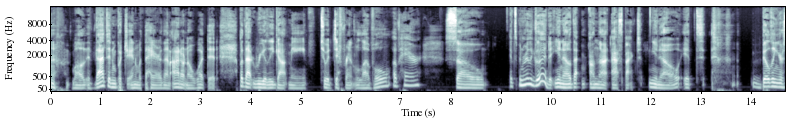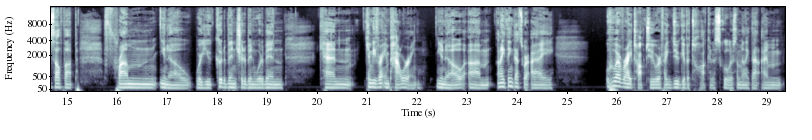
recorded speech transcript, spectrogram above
well, if that didn't put you in with the hair, then I don't know what did. But that really got me to a different level of hair. So it's been really good, you know, that on that aspect, you know, it's building yourself up from you know where you could have been should have been would have been can can be very empowering you know um and i think that's where i whoever i talk to or if i do give a talk at a school or something like that i'm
